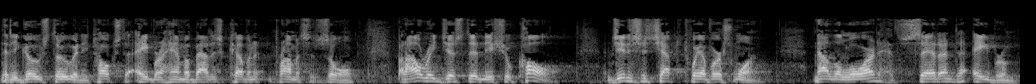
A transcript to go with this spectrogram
that he goes through and he talks to Abraham about his covenant and promises and so on. But I'll read just the initial call. Genesis chapter 12, verse 1. Now the Lord hath said unto Abram,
